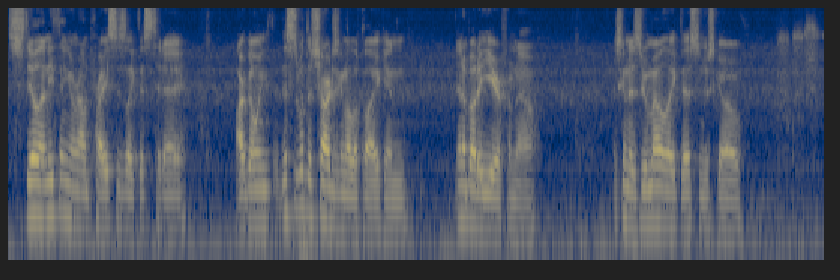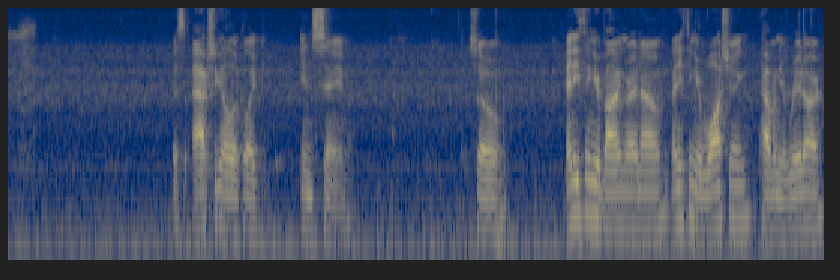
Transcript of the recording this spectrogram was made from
still anything around prices like this today are going, this is what the chart is going to look like in, in about a year from now. It's going to zoom out like this and just go, it's actually going to look like insane. So anything you're buying right now, anything you're watching, have on your radar,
